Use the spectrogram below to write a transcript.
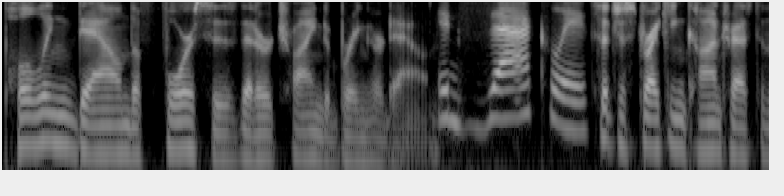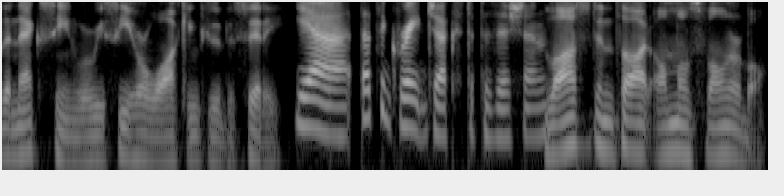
pulling down the forces that are trying to bring her down. Exactly. Such a striking contrast to the next scene where we see her walking through the city. Yeah, that's a great juxtaposition. Lost in thought, almost vulnerable.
